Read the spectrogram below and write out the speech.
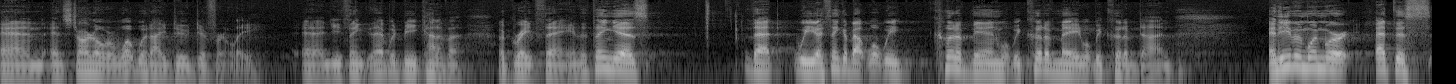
and, and start over, what would I do differently? And you think that would be kind of a, a great thing. And the thing is that we think about what we could have been, what we could have made, what we could have done. And even when we're at this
